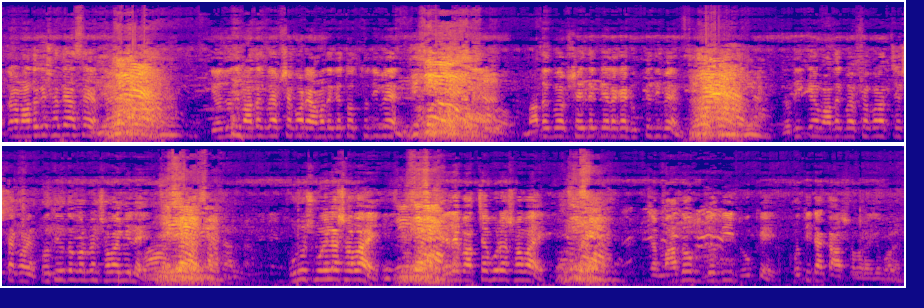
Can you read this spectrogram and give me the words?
আপনারা মাদকের সাথে আছেন? কেউ যদি মাদক ব্যবসা করে আমাদেরকে তথ্য দিবেন? মাদক ব্যবসায়ীদেরকে এলাকায় ঢুকতে দিবেন? যদি কেউ মাদক ব্যবসা করার চেষ্টা করে প্রতিহত করবেন সবাই মিলে? পুরুষ মহিলা সবাই? ছেলে বাচ্চা বুড়া সবাই আচ্ছা, মাদক যদি ঢুকে ক্ষতিটা কার সবার আগে বলেন?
